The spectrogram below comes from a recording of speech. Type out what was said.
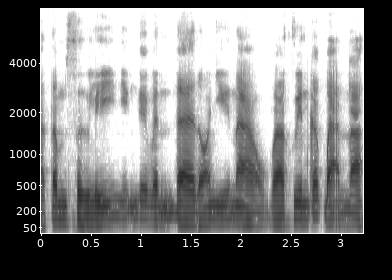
uh, tâm xử lý những cái vấn đề đó như thế nào? Và khuyên các bạn là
